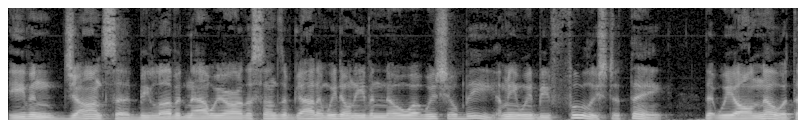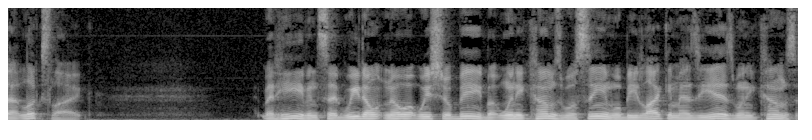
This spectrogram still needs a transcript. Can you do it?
even John said, "Beloved, now we are the sons of God and we don't even know what we shall be." I mean, we'd be foolish to think that we all know what that looks like. But he even said, We don't know what we shall be, but when he comes, we'll see him. We'll be like him as he is when he comes.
